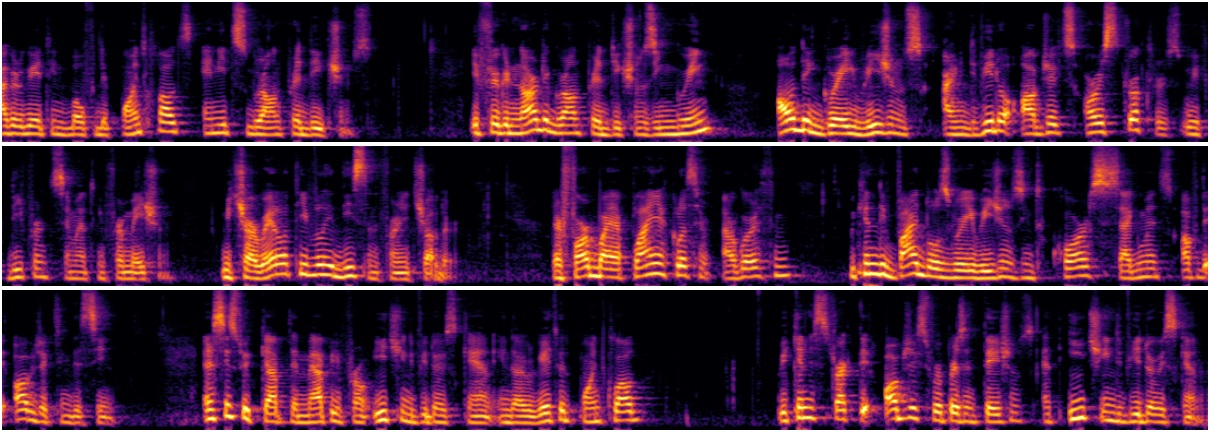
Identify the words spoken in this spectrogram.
aggregating both the point clouds and its ground predictions. If we ignore the ground predictions in green, all the gray regions are individual objects or structures with different semantic information, which are relatively distant from each other. Therefore, by applying a clustering algorithm, we can divide those gray regions into coarse segments of the object in the scene. And since we kept the mapping from each individual scan in the aggregated point cloud, we can extract the object's representations at each individual scan.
